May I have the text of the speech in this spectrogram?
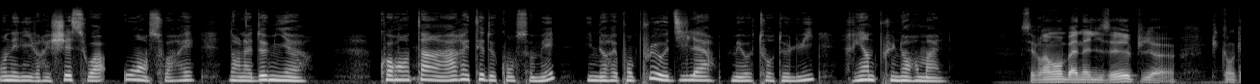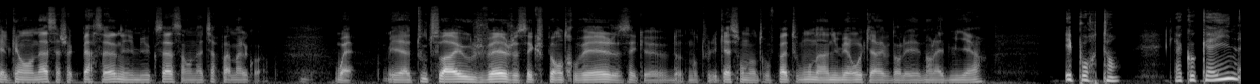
on est livré chez soi ou en soirée dans la demi-heure. Corentin a arrêté de consommer, il ne répond plus aux dealers, mais autour de lui, rien de plus normal. C'est vraiment banalisé. Euh, puis quand quelqu'un en a, ça choque personne. Et mieux que ça, ça en attire pas mal, quoi. Ouais. Et à toute soirée où je vais, je sais que je peux en trouver. Je sais que dans, tous les cas, si on n'en trouve pas, tout le monde a un numéro qui arrive dans, dans la demi-heure. Et pourtant, la cocaïne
